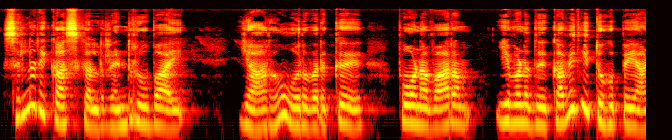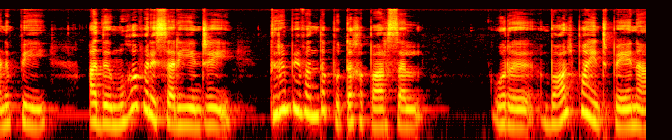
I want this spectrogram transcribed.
சில்லறை காசுகள் ரெண்டு ரூபாய். யாரோ ஒருவருக்கு போன வாரம் இவனது கவிதை தொகுப்பை அனுப்பி அது முகவரி சரியின்றி திரும்பி வந்த புத்தக பார்சல். ஒரு பால் பாயிண்ட் பேனா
